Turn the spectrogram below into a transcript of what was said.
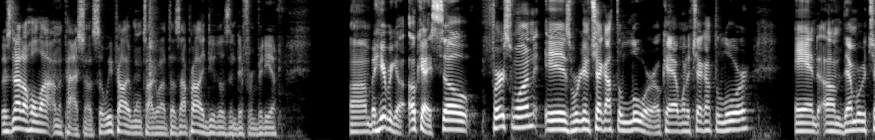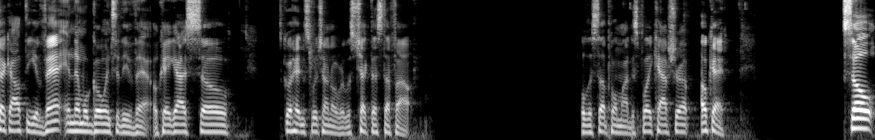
There's not a whole lot on the patch notes, so we probably won't talk about those. I'll probably do those in a different video. Um, but here we go. Okay, so first one is we're gonna check out the lore. Okay, I want to check out the lore, and um, then we're gonna check out the event, and then we'll go into the event. Okay, guys. So let's go ahead and switch on over. Let's check that stuff out. Pull this up, pull my display capture up. Okay. So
